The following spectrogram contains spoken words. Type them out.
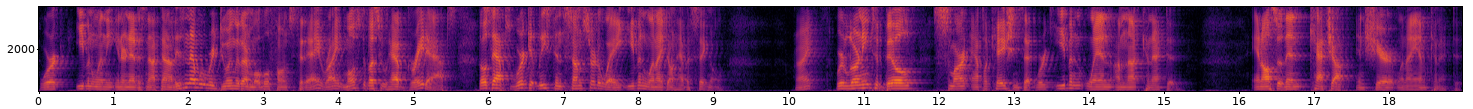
work even when the internet is not down. Isn't that what we're doing with our mobile phones today, right? Most of us who have great apps, those apps work at least in some sort of way even when I don't have a signal, right? We're learning to build smart applications that work even when I'm not connected. And also then catch up and share it when I am connected.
